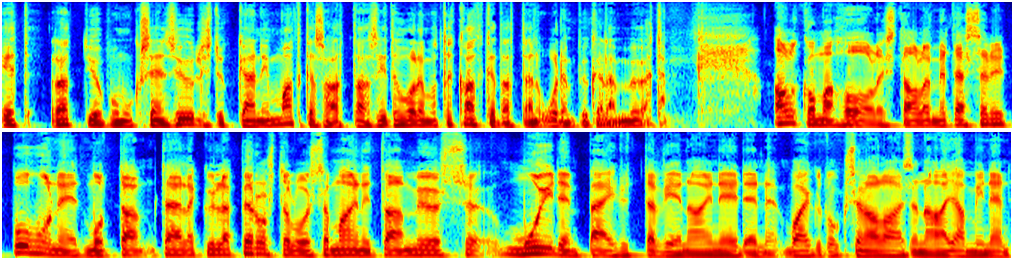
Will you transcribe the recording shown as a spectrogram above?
et rattiopumukseen syyllistykään, niin matka saattaa siitä huolimatta katketa tämän uuden pykälän myötä. Alkomahoolista olemme tässä nyt puhuneet, mutta täällä kyllä perusteluissa mainitaan myös muiden päihdyttävien aineiden vaikutuksen alaisena ajaminen.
